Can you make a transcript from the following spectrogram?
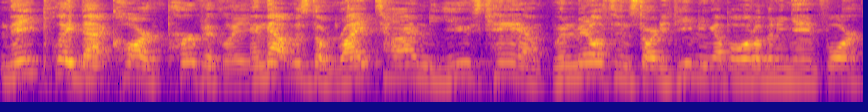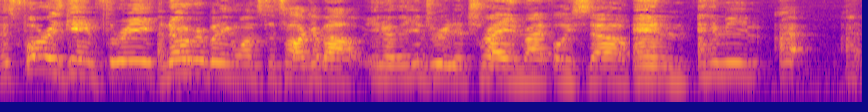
Nate played that card perfectly, and that was the right time to use Cam when Middleton started heating up a little bit in game four. As far as game three, I know everybody wants to talk about, you know, the injury to Trae, and rightfully so. And and I mean, I I,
